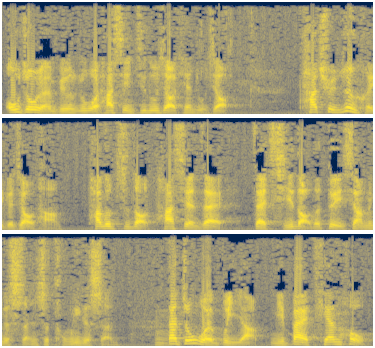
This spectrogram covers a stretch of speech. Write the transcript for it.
欧洲人，比如如果他信基督教、天主教，他去任何一个教堂，他都知道他现在。在祈祷的对象，那个神是同一个神，但中国人不一样。你拜天后、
